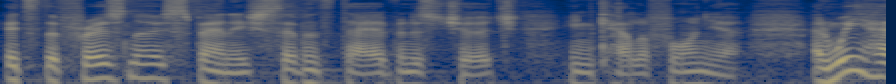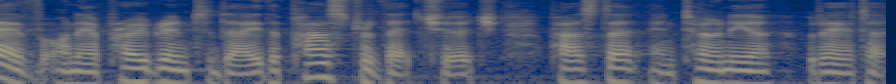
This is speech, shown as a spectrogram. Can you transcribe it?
it's the Fresno Spanish Seventh day Adventist Church in California. And we have on our program today the pastor of that church, Pastor Antonio Ureta.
